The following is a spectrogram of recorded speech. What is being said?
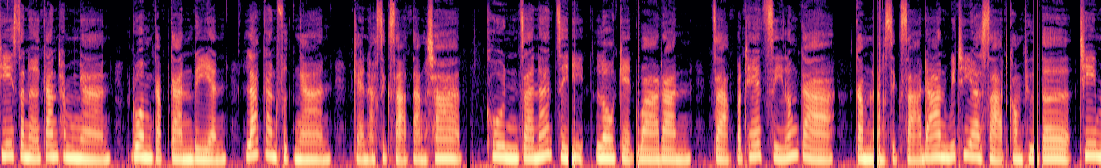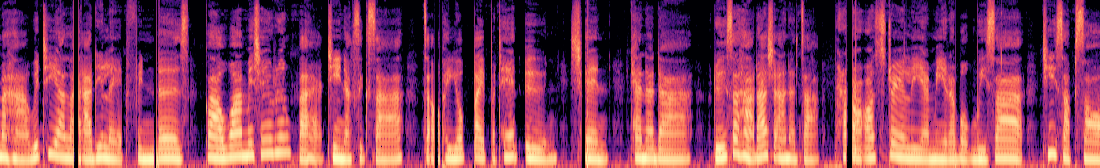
ที่เสนอการทำงาน ร่วมกับการเรียนและการฝึกงาน แก่นักศึกษาต่างชาติ คุณจานาจิ โลเกตวารัน จากประเทศศรีลังกากำลังศึกษาด้านวิทยาศาสตร์คอมพิวเตอร์ ที่มหาวิทยาลัยอาดิเลดฟินเดอร์สกล่าวว่าไม่ใช่เรื่องแปลกที่นักศึกษาจะอพยพไปประเทศอื่น เช่น แคนาดา หรือสหราชอาณาจักร เพราะออสเตรเลียมีระบบวีซ่าที่ซับซ้อ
